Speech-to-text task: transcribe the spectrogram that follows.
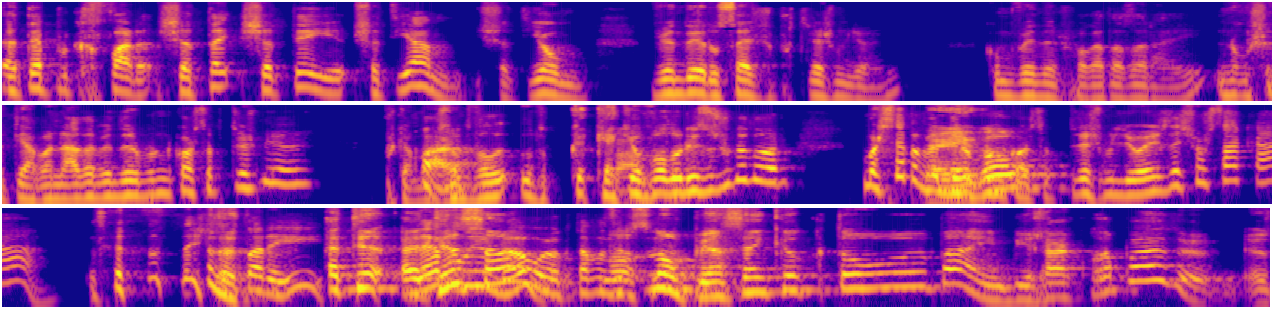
até porque, repara, chate- chateia- chateia-me e chateou-me vender o Sérgio por 3 milhões, como vendemos para o Gatasaray. Não me chateava nada vender o Bruno Costa por 3 milhões. Porque é uma Claro. questão de que, que é que eu valorizo o jogador. Mas se é para vender o you Bruno. Costa por 3 milhões, deixa-o estar cá. deixa-o estar aí. Aten- Deve atenção, não, é o que estava a dizer não, não pensem que eu que estou bem, embirrar com o rapaz. Eu, eu-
